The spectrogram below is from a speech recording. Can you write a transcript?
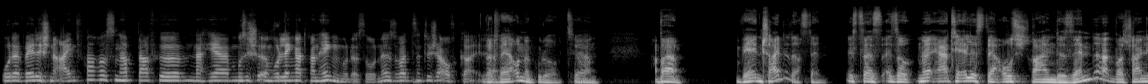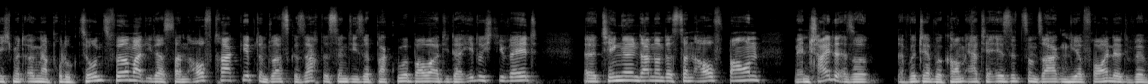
oder wähle ich ein einfaches und habe dafür nachher, muss ich irgendwo länger dran hängen oder so. Ne? So was ist natürlich auch geil. Das wäre auch eine gute Option. Ja. Aber wer entscheidet das denn? Ist das, also, ne, RTL ist der ausstrahlende Sender, wahrscheinlich mit irgendeiner Produktionsfirma, die das dann Auftrag gibt. Und du hast gesagt, es sind diese Parcoursbauer, die da eh durch die Welt äh, tingeln dann und das dann aufbauen. Wer entscheidet? Also, da wird ja wohl kaum RTL sitzen und sagen, hier, Freunde, wir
